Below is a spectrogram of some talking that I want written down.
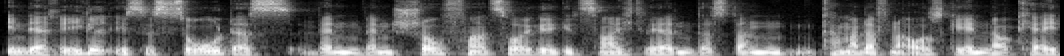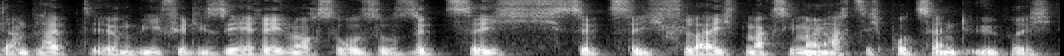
in der Regel ist es so, dass wenn, wenn Showfahrzeuge gezeigt werden, dass dann kann man davon ausgehen, okay, dann bleibt irgendwie für die Serie noch so, so 70, 70, vielleicht maximal 80 mhm. Prozent übrig.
